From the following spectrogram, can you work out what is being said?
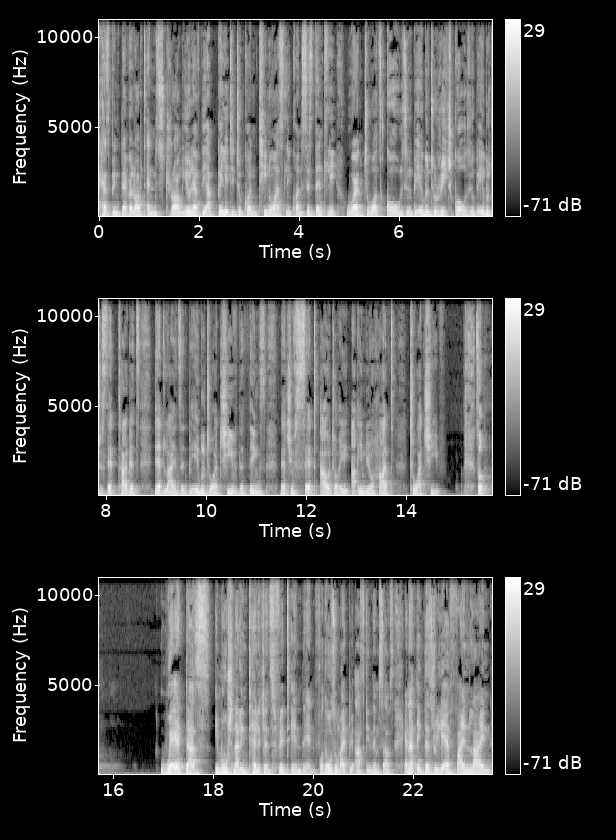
has been developed and strong, you'll have the ability to continuously, consistently work towards goals. You'll be able to reach goals. You'll be able to set targets, deadlines, and be able to achieve the things that you've set out or in uh, your heart to achieve. So, where does emotional intelligence fit in then for those who might be asking themselves? And i think there's really a fine line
